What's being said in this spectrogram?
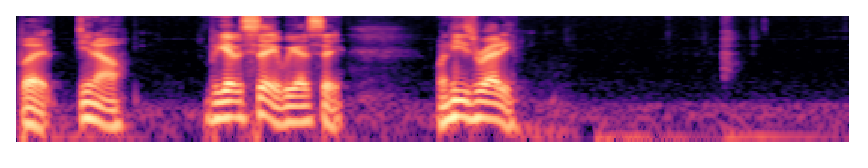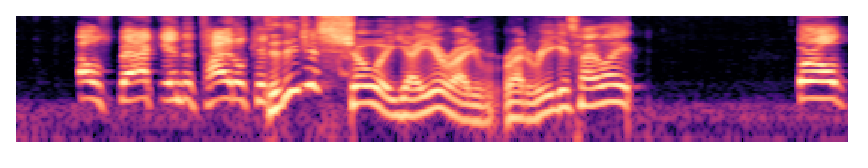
But, you know, we got to see. We got to see when he's ready. back into title Did they just show a Yair Rod- Rodriguez highlight? world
